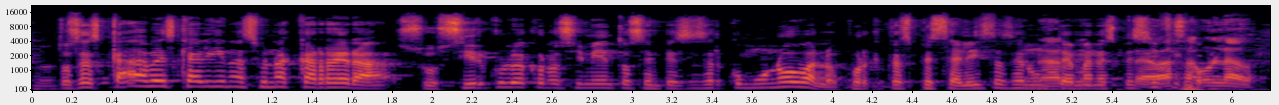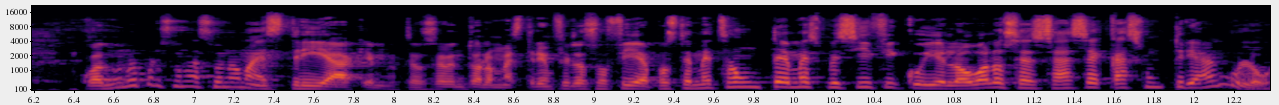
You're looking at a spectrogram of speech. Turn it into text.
Entonces cada vez que alguien hace una carrera, su círculo de conocimiento se empieza a hacer como un óvalo, porque te especializas en un tema en te vas específico. a un lado. Cuando una persona hace una maestría, que te aventó la maestría en filosofía, pues te metes a un tema específico y el óvalo se hace casi un triángulo.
